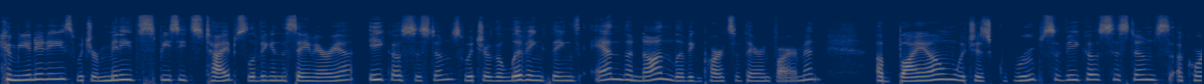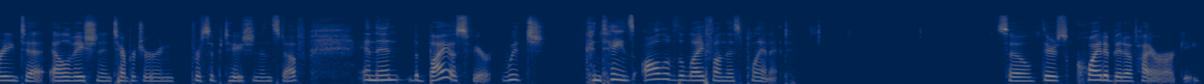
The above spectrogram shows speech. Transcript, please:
communities, which are many species types living in the same area, ecosystems, which are the living things and the non living parts of their environment, a biome, which is groups of ecosystems according to elevation and temperature and precipitation and stuff, and then the biosphere, which contains all of the life on this planet. So there's quite a bit of hierarchy.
